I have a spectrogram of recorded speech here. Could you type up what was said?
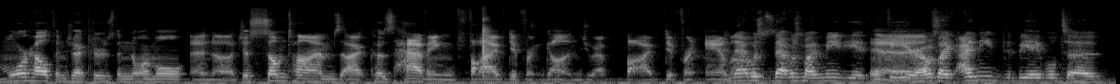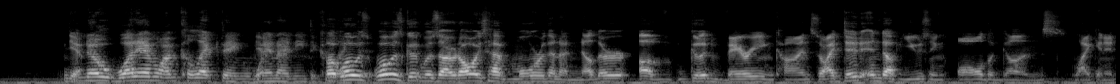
More health injectors than normal, and uh, just sometimes I because having five different guns, you have five different ammo. And that was that was my immediate Yeah. fear. I was like, I need to be able to Yeah. know what ammo I'm collecting when I need to collect. But what was it. what was good was I would always have more than another of good varying kinds. So I did end up using all the guns like in an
